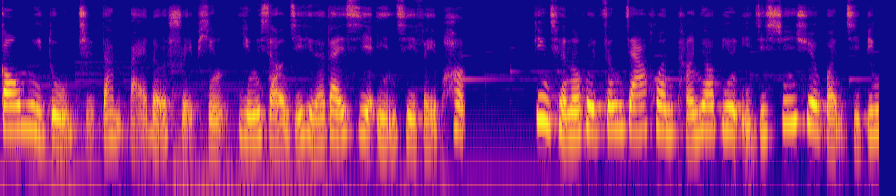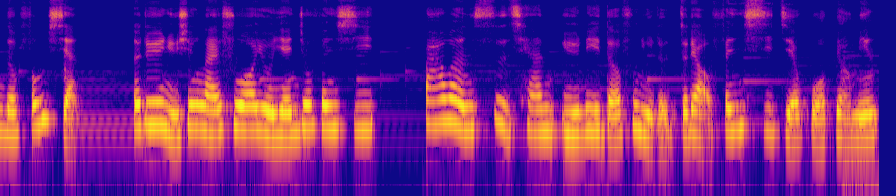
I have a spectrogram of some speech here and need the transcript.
高密度脂蛋白的水平，影响机体的代谢，引起肥胖，并且呢，会增加患糖尿病以及心血管疾病的风险。那对于女性来说，有研究分析八万四千余例的妇女的资料分析结果表明，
